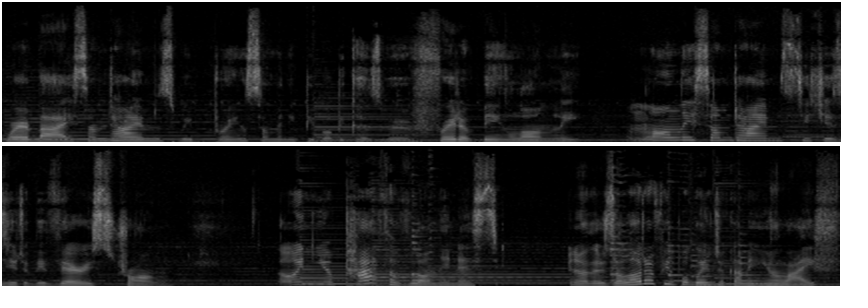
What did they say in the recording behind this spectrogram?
whereby sometimes we bring so many people because we're afraid of being lonely. And lonely sometimes teaches you to be very strong. On your path of loneliness, you know, there's a lot of people going to come in your life,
